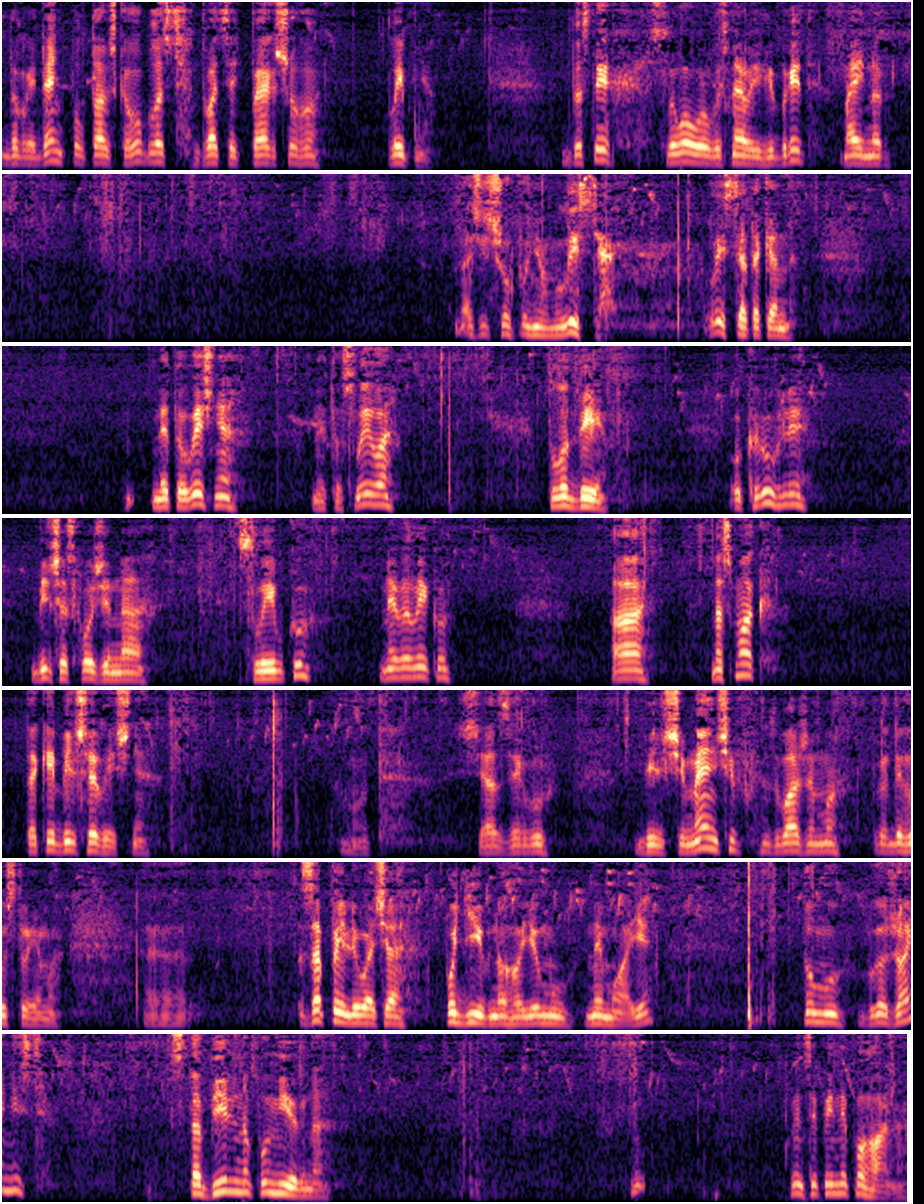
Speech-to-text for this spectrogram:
Добрий день, Полтавська область, 21 липня. Достиг сливово-вишневий гібрид Мейнор. Значить, що по ньому? Листя. Листя таке не то вишня, не то слива. Плоди округлі, більше схожі на сливку невелику, а на смак таки більше вишня. От. Зараз зірву більші менші, зважимо, продегустуємо. Е, Запилювача подібного йому немає, тому врожайність стабільно помірна. В принципі, непогано.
